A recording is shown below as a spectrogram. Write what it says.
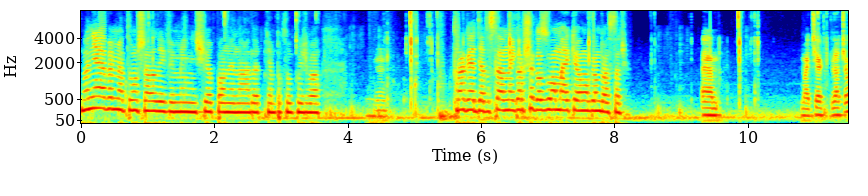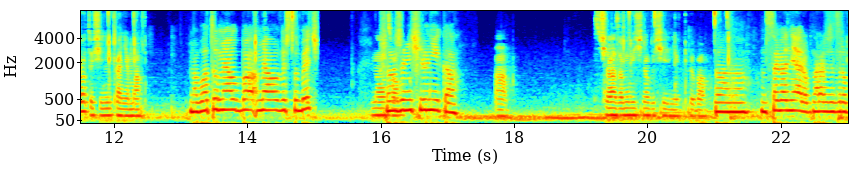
No nie wiem, ja tu muszę olej wymienić i opony na letnie, bo to kuźwa. Mhm. Tragedia, dostałem najgorszego złoma, jakiego mogłem dostać. Em, Maciek, dlaczego tu silnika nie ma? No bo tu miał, ba, miało, wiesz co być? No co? Przełożenie silnika. A. Trzeba zamówić nowy silnik chyba. No, no. Więc tego nie rób, na razie zrób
